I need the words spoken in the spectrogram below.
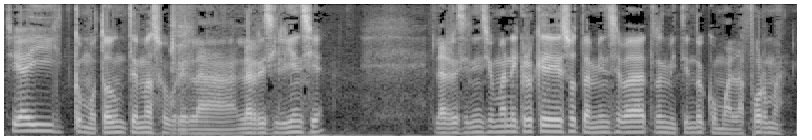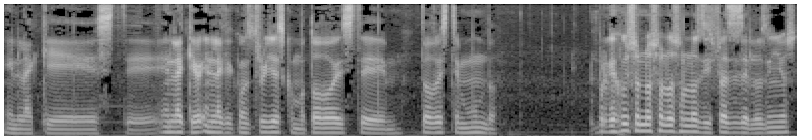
Sí, hay como todo un tema sobre la, la resiliencia, la resiliencia humana y creo que eso también se va transmitiendo como a la forma en la que este, en la que en la que construyes como todo este todo este mundo. Porque justo no solo son los disfraces de los niños,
